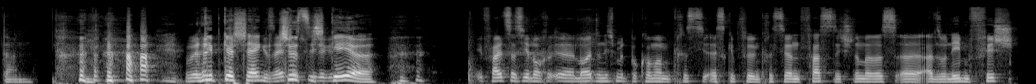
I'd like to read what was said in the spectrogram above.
Dann. Gib Geschenk, tschüss, ich gehe. Falls das hier noch äh, Leute nicht mitbekommen haben, Christi es gibt für den Christian fast nichts Schlimmeres. Äh, also neben Fisch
